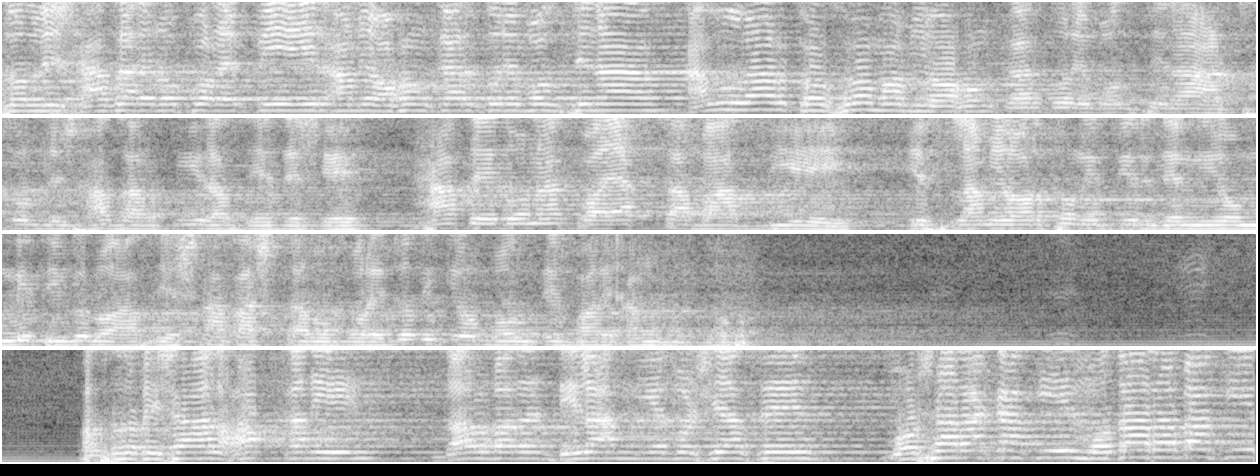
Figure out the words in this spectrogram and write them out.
আটচল্লিশ হাজারের উপরে পীর, আমি অহংকার করে বলছি না। আল্লাহর কসম, আমি অহংকার করে বলছি না। আটচল্লিশ হাজার পীর আছে দেশে। হাতে গোনা কয়েকটা বাদ দিয়ে ইসলামী অর্থনীতির যে নিয়ম নীতিগুলো আছে সাতাশটার উপরে, যদি কেউ বলতে পারে, আমি দেবো। অথচ বিশাল হকানি দরবারের ডিলার নিয়ে বসে আছে। কি কি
